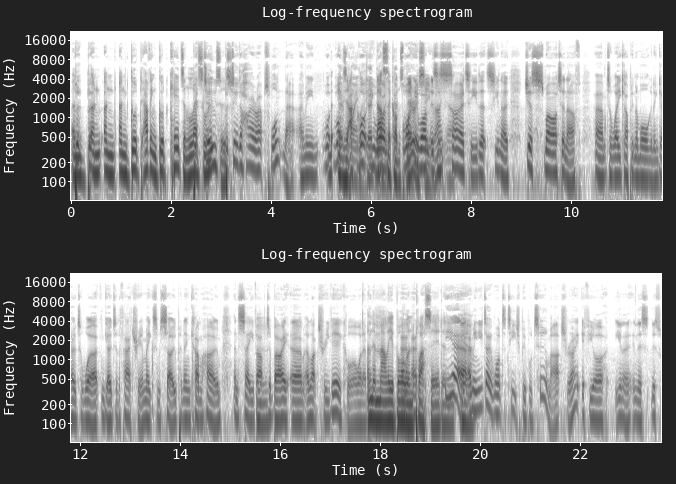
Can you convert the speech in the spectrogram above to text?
and But- but- and, and, and good having good kids and less do, losers? But do the higher ups want that? I mean, what, what, exactly. what you That's want, the What you want conspiracy, is a right? society that's you know just smart enough um, to wake up in the morning and go to work and go to the factory and make some soap and then come home and save up to buy um, a luxury vehicle or whatever. Mm. and they're malleable Uh, and placid and yeah, I mean, you don't want to teach people too much, right? If you're, you know, in this this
